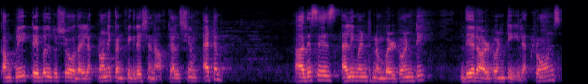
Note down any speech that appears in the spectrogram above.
Complete table to show the electronic configuration of calcium atom. Uh, this is element number 20. There are 20 electrons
